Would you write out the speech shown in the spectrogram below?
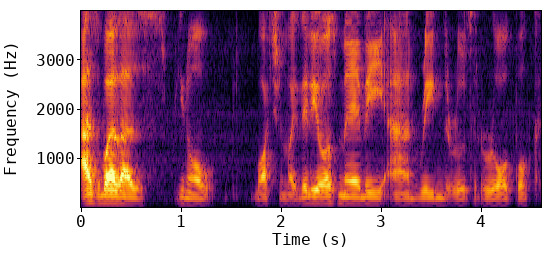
as well as you know watching my videos maybe and reading the rules of the road book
